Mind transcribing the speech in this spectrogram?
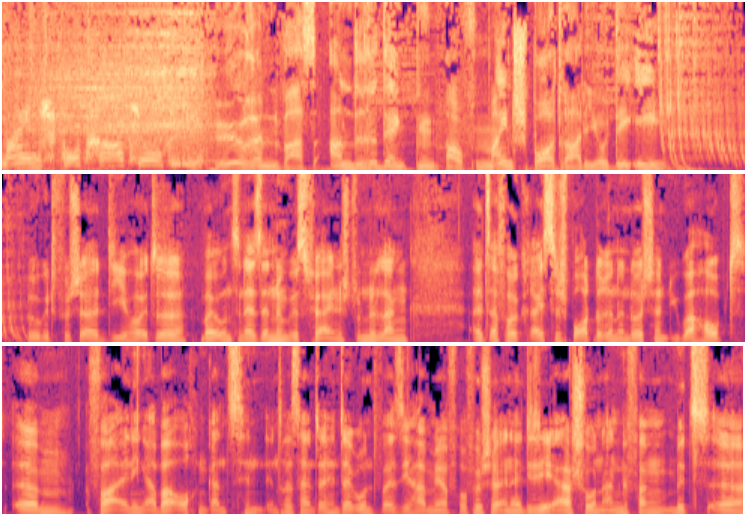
meinsportradio.de. Hören, was andere denken auf meinsportradio.de. Birgit Fischer, die heute bei uns in der Sendung ist für eine Stunde lang als erfolgreichste Sportlerin in Deutschland überhaupt. Ähm, vor allen Dingen aber auch ein ganz hin interessanter Hintergrund, weil Sie haben ja, Frau Fischer, in der DDR schon angefangen mit äh,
